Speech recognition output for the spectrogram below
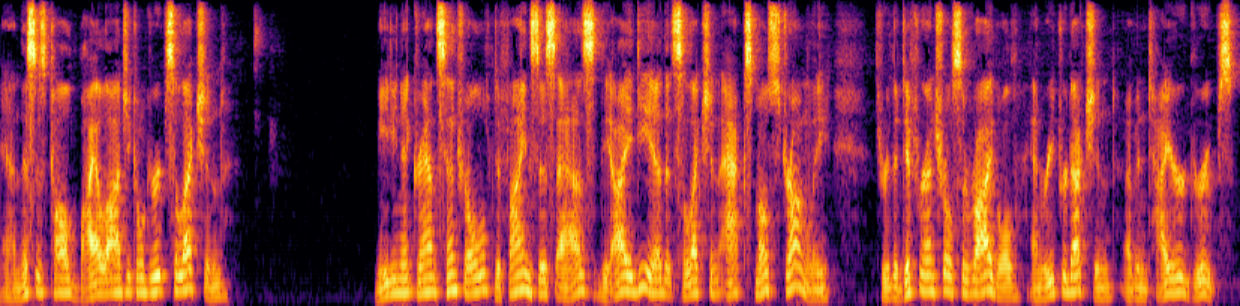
And this is called biological group selection Meeting at Grand Central defines this as the idea that selection acts most strongly through the differential survival and reproduction of entire groups.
